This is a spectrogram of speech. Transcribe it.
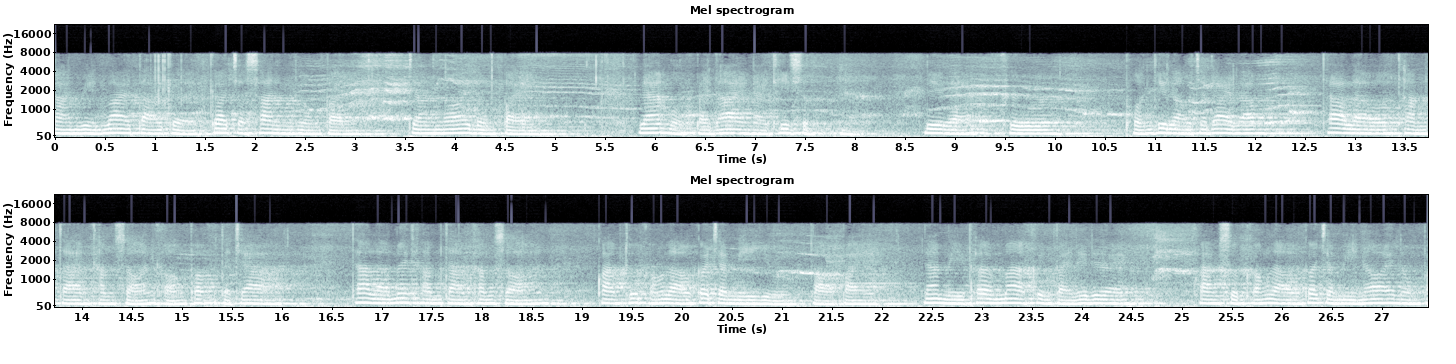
การเวียนว่ายตายเกิดก็จะสั้นลงไป จะน้อยลงไป และหมดไปได้ในที่สุด นี่แหละคือ ผลที่เราจะได้รับ ถ้าเราทำตามคำสอนของพระพุทธเจ้า ถ้าเราไม่ทำตามคำสอน ความทุกข์ของเราก็จะมีอยู่ต่อไปและมีเพิ่มมากขึ้นไปเรื่อยๆ ความสุขของเราก็จะมีน้อยลงไป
